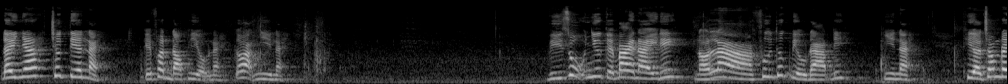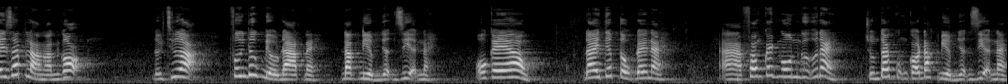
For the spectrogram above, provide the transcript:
Đây nhá, trước tiên này. Cái phần đọc hiểu này, các bạn nhìn này. Ví dụ như cái bài này đi Nó là phương thức biểu đạt đi. Nhìn này Thì ở trong đây rất là ngắn gọn. Được chưa ạ? Phương thức biểu đạt này Đặc điểm nhận diện này. Ok không? Đây tiếp tục đây này. À phong cách ngôn ngữ này Chúng ta cũng có đặc điểm nhận diện này.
